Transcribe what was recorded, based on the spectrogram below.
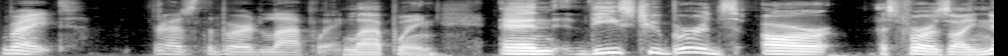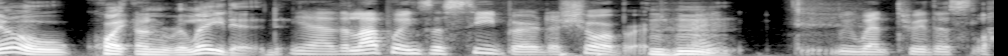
right. As the bird lapwing. lapwing. And these two birds are, as far as I know, quite unrelated. yeah, the lapwing's a seabird, a shorebird, Mhm. right? We went through this.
